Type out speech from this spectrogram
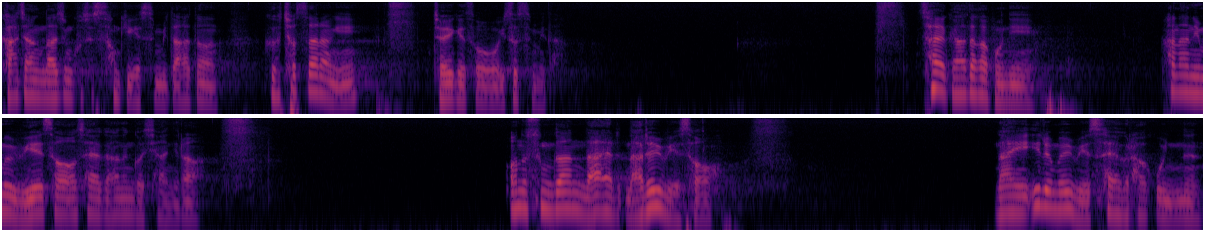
가장 낮은 곳에서 섬기겠습니다 하던 그 첫사랑이 저에게서 있었습니다. 사역을 하다가 보니 하나님을 위해서 사역을 하는 것이 아니라 어느 순간 나, 나를 위해서 나의 이름을 위해 사역을 하고 있는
